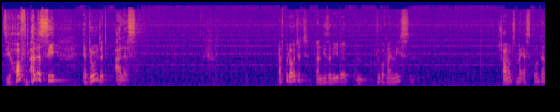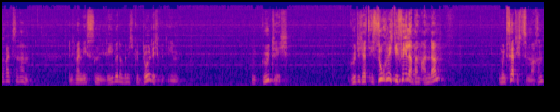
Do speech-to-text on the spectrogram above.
sie hofft alles, sie erduldet alles. Was bedeutet dann diese Liebe in Bezug auf meinen Nächsten? Schauen wir uns mal 1. Korinther 13 an. Wenn ich meinen Nächsten liebe, dann bin ich geduldig mit ihm und gütig. Gütig heißt, ich suche nicht die Fehler beim anderen, um ihn fertig zu machen,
